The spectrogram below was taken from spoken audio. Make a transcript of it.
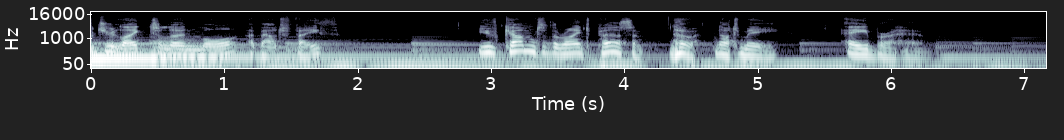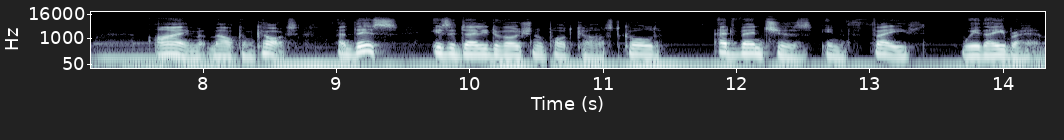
Would you like to learn more about faith? You've come to the right person. No, not me, Abraham. I'm Malcolm Cox, and this is a daily devotional podcast called Adventures in Faith with Abraham.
